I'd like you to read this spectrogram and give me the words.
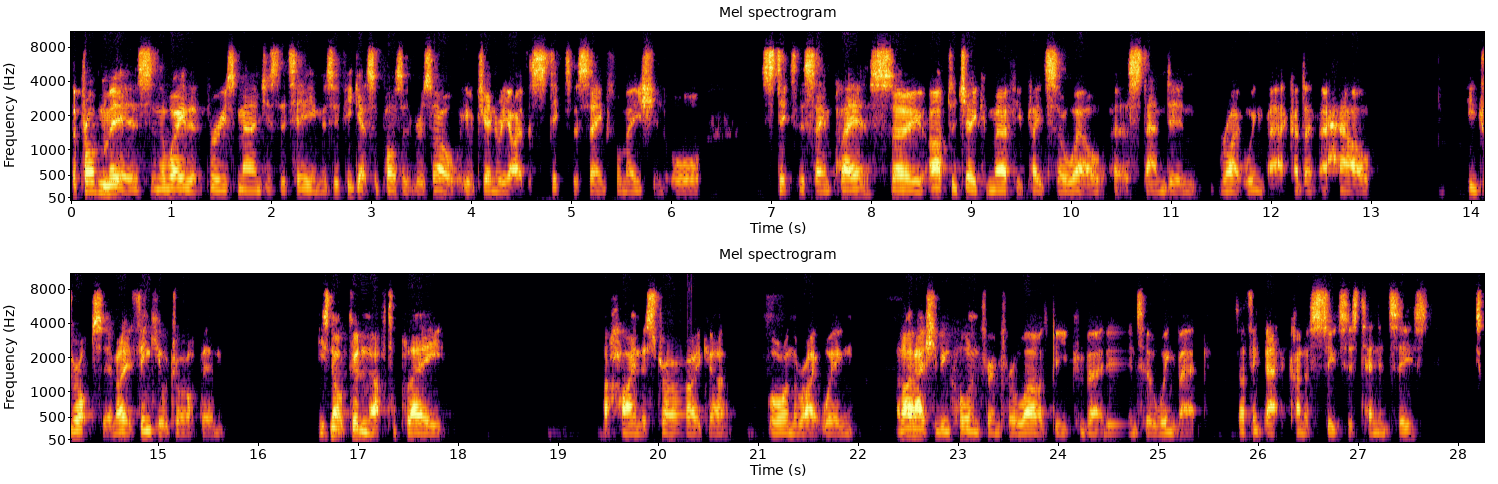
the problem is, in the way that Bruce manages the team, is if he gets a positive result, he'll generally either stick to the same formation or stick to the same players. So after Jacob Murphy played so well at a stand-in right wing back, I don't know how he drops him. I don't think he'll drop him. He's not good enough to play behind a striker or on the right wing. And I've actually been calling for him for a while to be converted into a wing back. So I think that kind of suits his tendencies. He's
